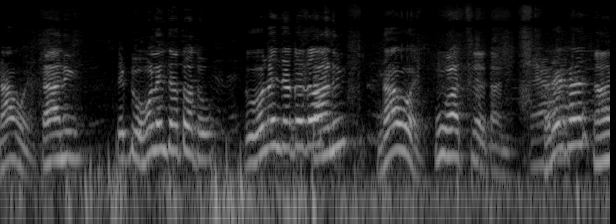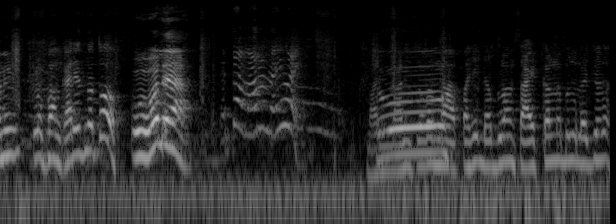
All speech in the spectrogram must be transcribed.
ના હોય. તાની એક ડોહો લઈને જતો હતો. ડોહો લઈને જતો હતો? તાની? ના હોય. હું વાત છે તાની. ખરેખર? તાની? પેલો ભંગારી જ નતો? ઓહો લ્યા એ તો અમારો નહીં હોય મારી મારી તો માં પછી ડબલો સાયકલ ને બધું લઈ ગયો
